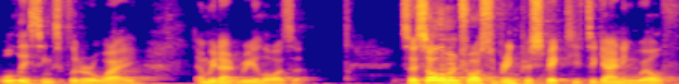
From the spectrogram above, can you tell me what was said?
All these things flitter away, and we don't realize it. So Solomon tries to bring perspective to gaining wealth.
